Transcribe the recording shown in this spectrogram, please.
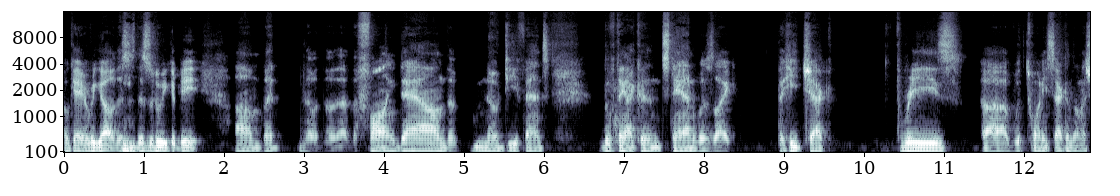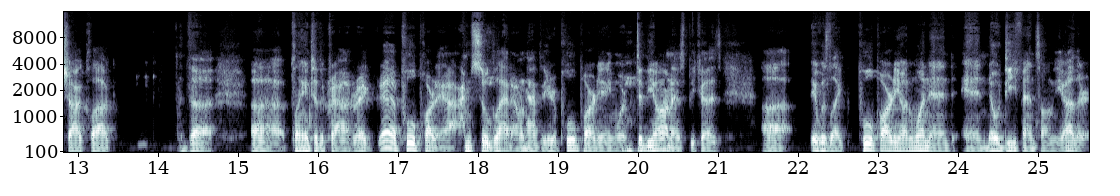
okay, here we go. This is hmm. this is who he could be. Um, but the, the the falling down, the no defense. The thing I couldn't stand was like the heat check threes uh, with 20 seconds on the shot clock, the uh, playing to the crowd, right? Yeah, pool party. I'm so glad I don't have to hear pool party anymore, to be honest, because uh, it was like pool party on one end and no defense on the other,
